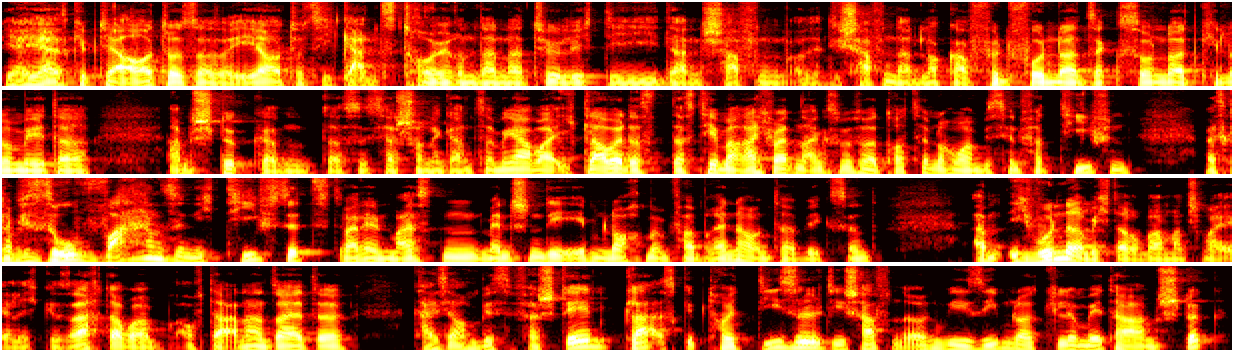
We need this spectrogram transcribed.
Ja, ja, es gibt ja Autos, also E-Autos, die ganz teuren dann natürlich, die dann schaffen, oder die schaffen dann locker 500, 600 Kilometer am Stück. Und das ist ja schon eine ganze Menge. Aber ich glaube, dass das Thema Reichweitenangst müssen wir trotzdem noch mal ein bisschen vertiefen, weil es, glaube ich, so wahnsinnig tief sitzt bei den meisten Menschen, die eben noch mit dem Verbrenner unterwegs sind. Ähm, ich wundere mich darüber manchmal, ehrlich gesagt, aber auf der anderen Seite kann ich es auch ein bisschen verstehen. Klar, es gibt heute Diesel, die schaffen irgendwie 700 Kilometer am Stück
